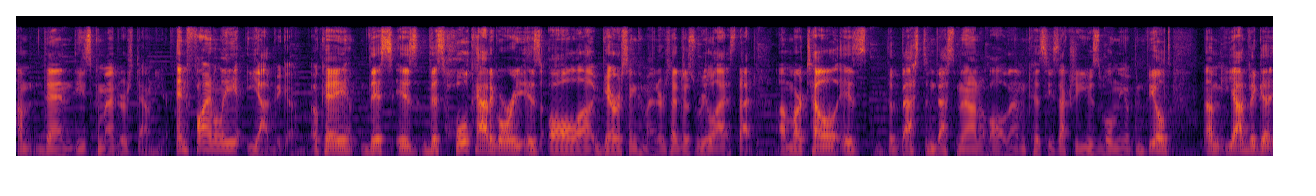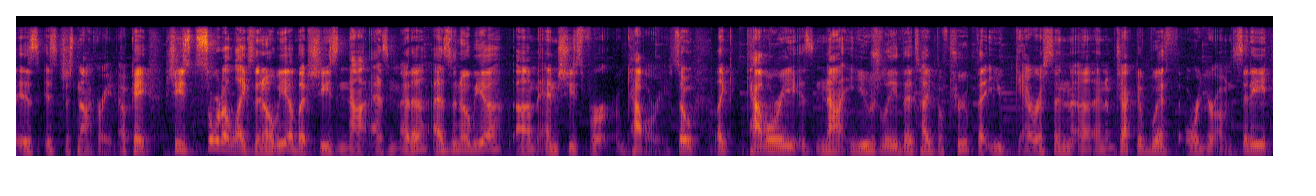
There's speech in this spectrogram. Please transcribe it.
um, than these commanders down here. And finally Jadwiga okay? This is this whole category is all uh, garrison commanders. I just realized that. Uh, Martel is the best investment out of all of them because he's actually usable in the open field um Jadwiga is is just not great okay? She's sort of like Zenobia but she's not as meta as Zenobia um and she's for cavalry. So like cavalry is not usually the type of troop that you garrison uh, an objective with or your own city.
